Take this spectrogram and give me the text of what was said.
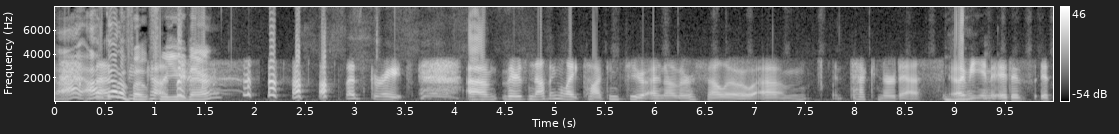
I, have got a vote for you there. That's great. Um, there's nothing like talking to another fellow um, tech nerdess. Mm-hmm. I mean, it is it's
